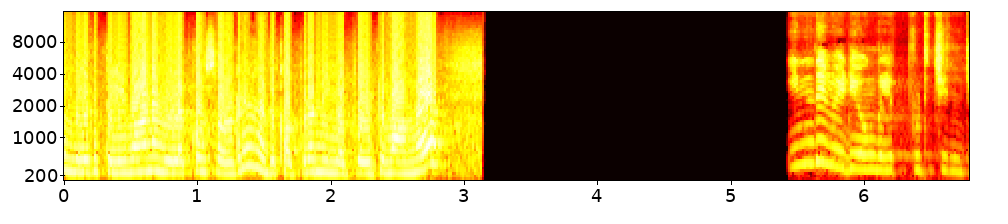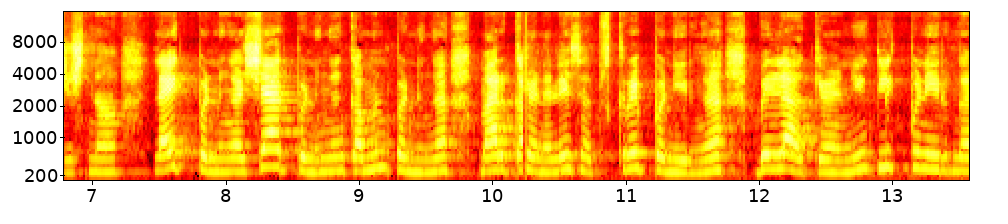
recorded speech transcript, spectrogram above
உங்களுக்கு தெளிவான விளக்கம் சொல்றேன். அதுக்கப்புறம் நீங்க போயிட்டு வாங்க. இந்த வீடியோ உங்களுக்கு பிடிச்சிருந்துச்சுன்னா லைக் பண்ணுங்கள் ஷேர் பண்ணுங்கள் கமெண்ட் பண்ணுங்கள் மறக்காம சேனலை சப்ஸ்கிரைப் பண்ணிடுங்க பெல் ஐக்கானையும் கிளிக் பண்ணிடுங்க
